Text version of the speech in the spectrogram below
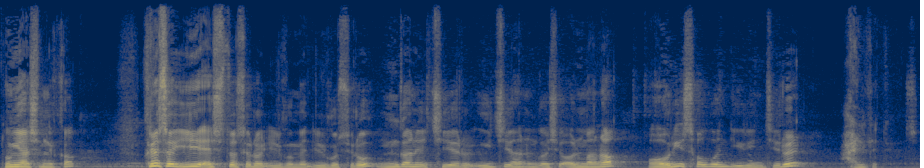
동의하십니까? 그래서 이 에스더서를 읽으면 읽을수록 인간의 지혜를 의지하는 것이 얼마나 어리석은 일인지를 알게 되죠.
